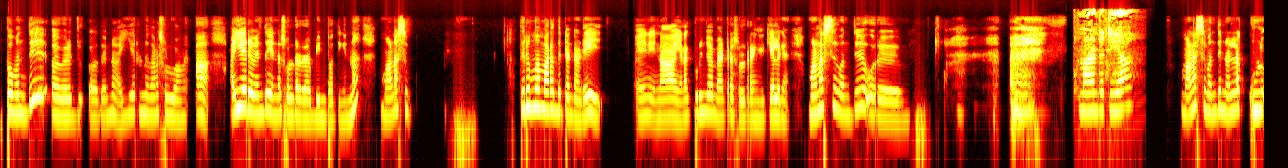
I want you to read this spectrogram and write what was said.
இப்போ வந்து அவர் அது என்ன ஐயர்னு தானே சொல்லுவாங்க. ஆ ஐயர் வந்து என்ன சொல்றாரு அப்படின்னு பார்த்தீங்கன்னா மனசு திரும்ப மறந்துட்டேன்டா டேய். நான் எனக்கு புரிஞ்ச மேட்டரை சொல்கிறேங்க கேளுங்க. மனசு வந்து ஒரு மறந்துட்டியா? மனசு வந்து நல்லா குழு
